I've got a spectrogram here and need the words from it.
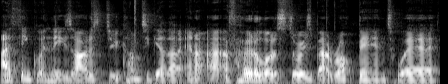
I think when these artists do come together, and I, I've heard a lot of stories about rock bands where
